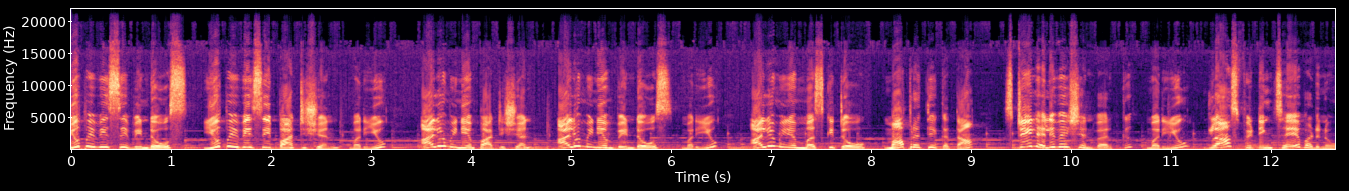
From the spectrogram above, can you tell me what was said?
UPVC windows UPVC partition మరియు అల్యూమినియం పార్టిషన్ అల్యూమినియం విండోస్ మరియు అల్యూమినియం మస్కిటో మా ప్రత్యేకత స్టీల్ ఎలివేషన్ వర్క్ మరియు గ్లాస్ ఫిట్టింగ్ చేయబడును.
